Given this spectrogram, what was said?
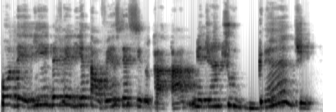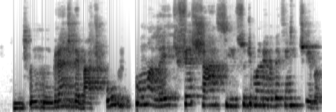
Poderia e deveria talvez ter sido tratado mediante um grande um, grande debate público com uma lei que fechasse isso de maneira definitiva.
